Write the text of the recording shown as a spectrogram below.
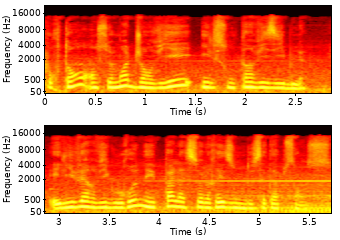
Pourtant, en ce mois de janvier, ils sont invisibles. Et l'hiver vigoureux n'est pas la seule raison de cette absence.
